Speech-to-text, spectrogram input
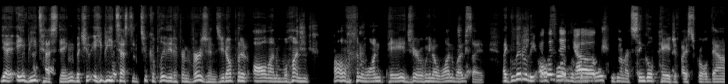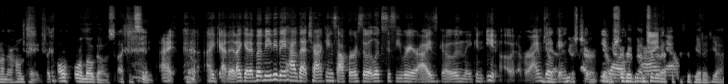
yeah, A B testing, but you A B test them two completely different versions. You don't put it all on one all on one page or you know one website. Like literally, all four logos on a single page. If I scroll down on their homepage, like all four logos, I can see. I yeah. I get it, I get it. But maybe they have that tracking software, so it looks to see where your eyes go, and they can, you know, whatever. I'm joking. Yeah, yeah sure. yeah, I'm sure they're, I'm sure they're sophisticated. Yeah.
